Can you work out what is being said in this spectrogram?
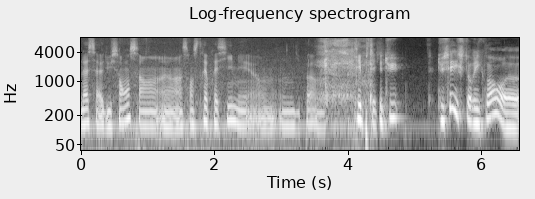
Là, ça a du sens, un, un- un sens très précis, mais on on ne dit pas euh, crypté. Et tu, tu sais, historiquement, euh,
